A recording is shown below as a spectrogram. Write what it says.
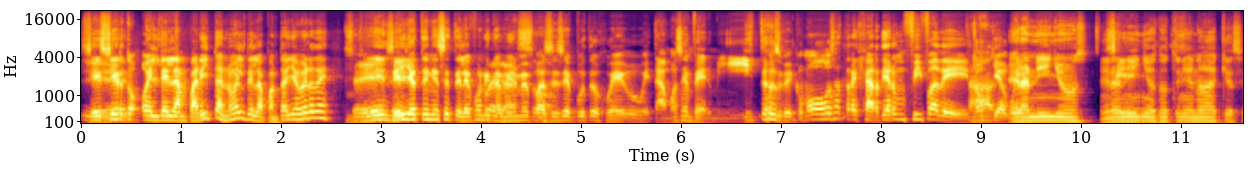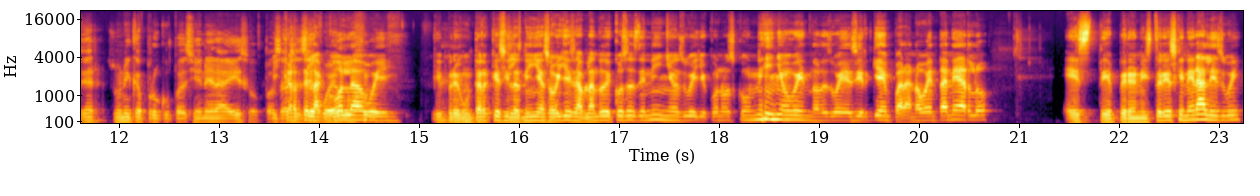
Sí, es cierto. O el de lamparita, ¿no? El de la pantalla verde. Sí, Sí, yo tenía ese teléfono y también me pasé ese puto juego, güey. Estamos enfermitos, güey. ¿Cómo vamos a tryhardear un FIFA de Ah, Nokia, güey? Eran niños, eran Sí. niños, no tenía nada que hacer. Su única preocupación era eso, Picarte la juego. cola, güey. Y preguntar que si las niñas, oyes, hablando de cosas de niños, güey, yo conozco un niño, güey, no les voy a decir quién para no ventanearlo. Este, pero en historias generales, güey,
